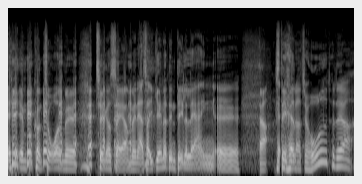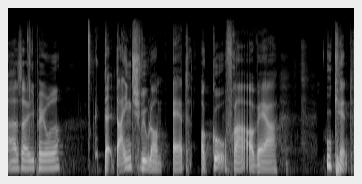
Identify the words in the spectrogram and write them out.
hjemme på kontoret med ting og sager, men altså igen er det en del af læringen. Øh, ja. Stik havde- til hovedet, det der, altså i perioder. der, der er ingen tvivl om, at at gå fra at være ukendt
